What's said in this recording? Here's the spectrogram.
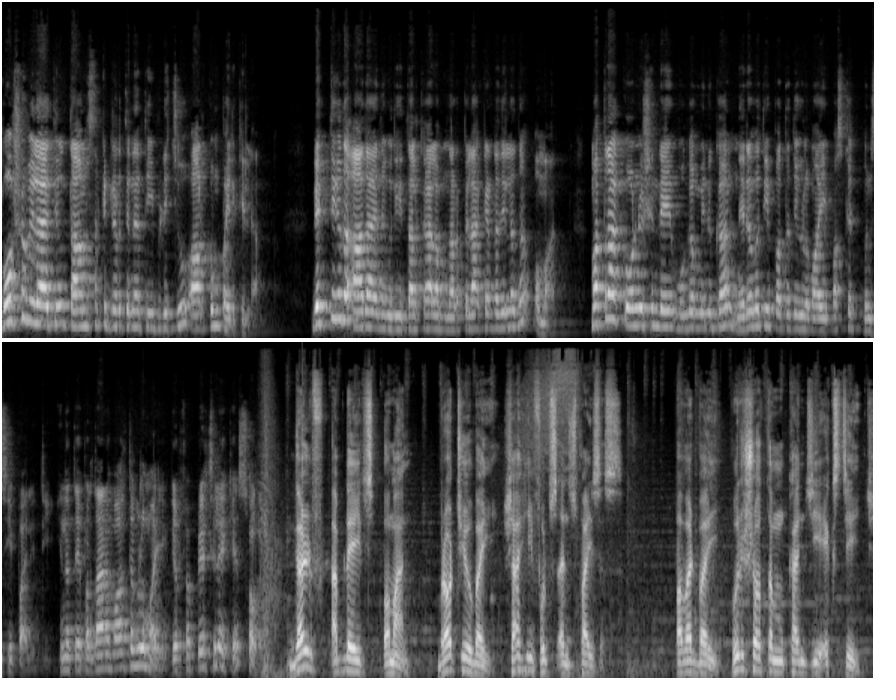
ബോഷ വിലായത്തിൽ താമസ കെട്ടിടത്തിന് തീപിടിച്ചു ആർക്കും പരിക്കില്ല. വ്യക്തിഗത ആദായ നികുതി തൽക്കാലം നടപ്പിലാക്കേണ്ടതില്ലെന്ന് ഒമാൻ. മത്ര കോൺവിഷന്റെ മുഖം മിനുക്കാൻ നിരവധി പദ്ധതികളുമായി മസ്കറ്റ് മുനിസിപ്പാലിറ്റി. ഇന്നത്തെ പ്രധാന വാർത്തകളുമായി ഗൾഫ് അപ്ഡേറ്റ്സിലേക്ക് സ്വാഗതം. Gulf updates Oman brought you by Shahi foods and spices powered by Purushottam Kanji exchange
